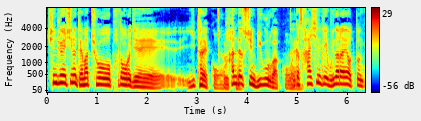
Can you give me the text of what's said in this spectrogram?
신중현 씨는 대마초 파동으로 이제 이탈했고 그렇죠. 한대수 씨는 미국으로 갔고 네. 그러니까 사실 이제 우리나라의 어떤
